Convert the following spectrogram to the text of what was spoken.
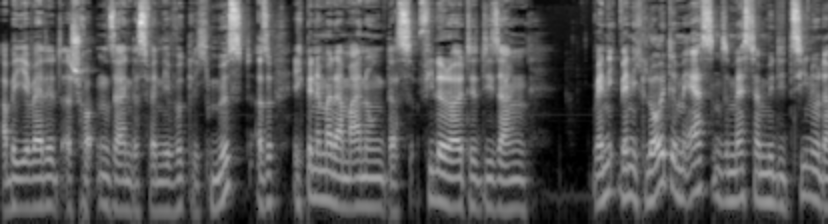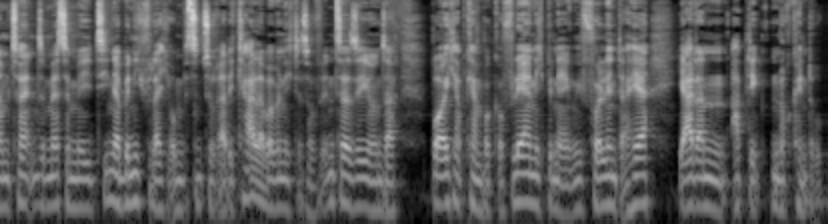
Aber ihr werdet erschrocken sein, dass wenn ihr wirklich müsst, also ich bin immer der Meinung, dass viele Leute, die sagen, wenn ich, wenn ich Leute im ersten Semester Medizin oder im zweiten Semester Medizin, da bin ich vielleicht auch ein bisschen zu radikal, aber wenn ich das auf Insta sehe und sage, boah, ich habe keinen Bock auf Lernen, ich bin irgendwie voll hinterher, ja, dann habt ihr noch keinen Druck.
